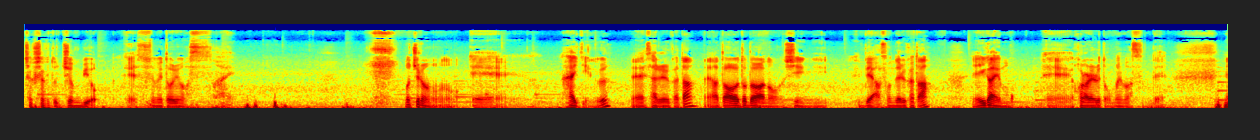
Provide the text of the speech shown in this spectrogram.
着々と準備を、えー、進めております。はい。もちろん、えー、ハイキング、えー、される方、あとアウトドアのシーンにで遊んでる方、えー、以外も、えー、来られると思いますんで、え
